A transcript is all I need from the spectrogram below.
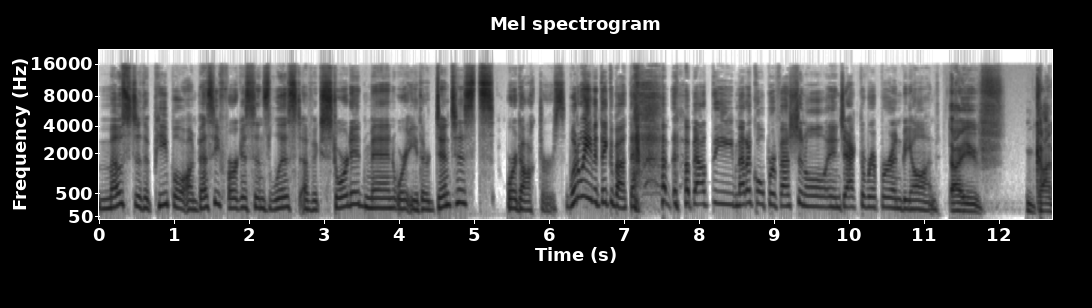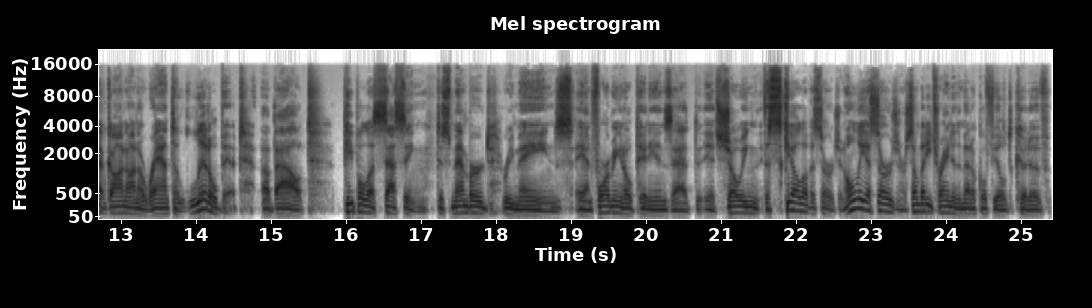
most of the people on Bessie Ferguson's list of extorted men were either dentists or doctors. What do we even think about that? about the medical professional in Jack the Ripper and beyond? I've kind of gone on a rant a little bit about people assessing dismembered remains and forming an opinions that it's showing the skill of a surgeon. Only a surgeon or somebody trained in the medical field could have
